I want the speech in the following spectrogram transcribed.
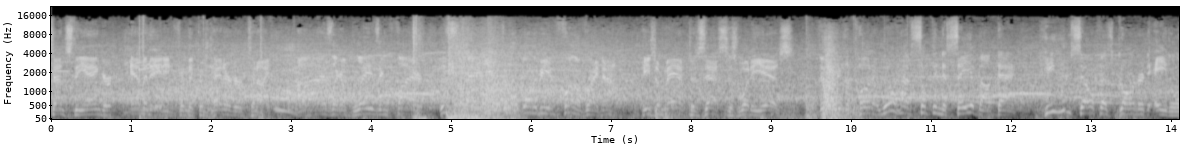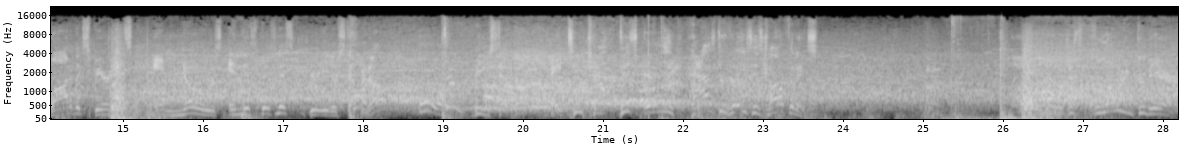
Sense the anger emanating from the competitor tonight. Eyes like a blazing fire. This is a man you don't want to be in front of right now. He's a man possessed is what he is. His opponent will have something to say about that. He himself has garnered a lot of experience and knows in this business you're either stepping up or being stepped up. A two count this early has to raise his confidence. Oh, just floating through the air.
